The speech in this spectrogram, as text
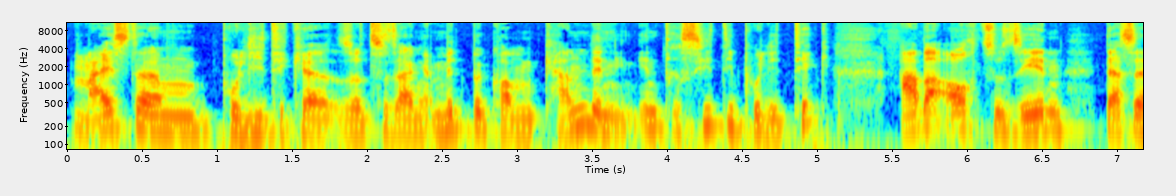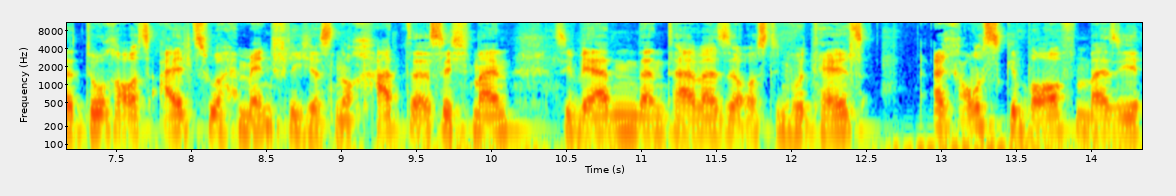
Meisterpolitiker sozusagen mitbekommen kann, denn ihn interessiert die Politik, aber auch zu sehen, dass er durchaus allzu Menschliches noch hat. Also ich meine, sie werden dann teilweise aus den Hotels rausgeworfen, weil sie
